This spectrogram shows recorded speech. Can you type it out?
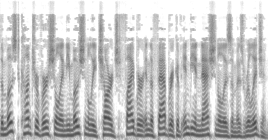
The most controversial and emotionally charged fibre in the fabric of Indian nationalism is religion.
